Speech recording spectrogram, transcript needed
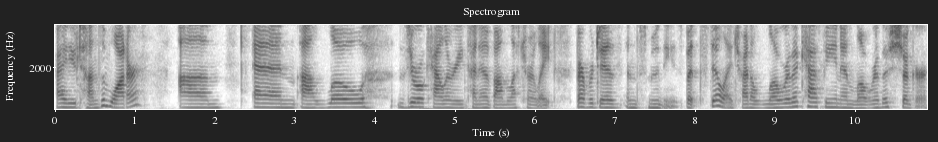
I do tons of water. Um, and uh, low zero calorie kind of um, electrolyte beverages and smoothies. But still, I try to lower the caffeine and lower the sugar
